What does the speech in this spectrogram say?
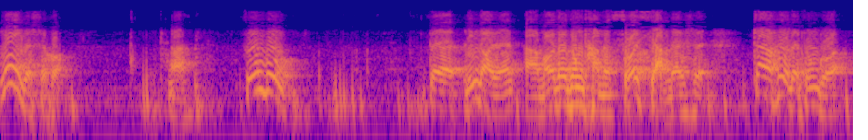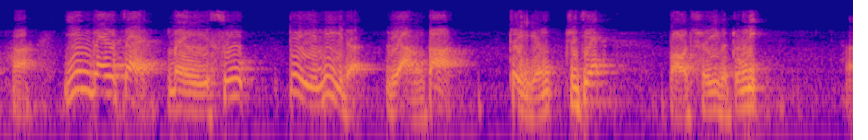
那个时候啊，中共的领导人啊，毛泽东他们所想的是，战后的中国啊，应该在美苏。对立的两大阵营之间保持一个中立，啊，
